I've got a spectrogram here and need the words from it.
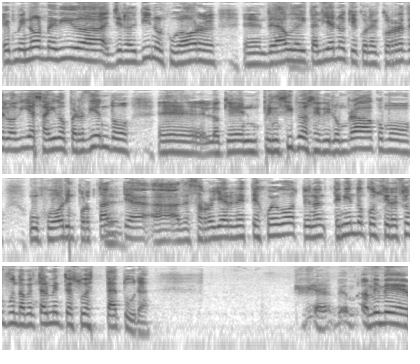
En menor medida Geraldino, el jugador eh, de Auda italiano que con el correr de los días ha ido perdiendo eh, lo que en principio se vislumbraba como un jugador importante a, a desarrollar en este juego, teniendo en consideración fundamentalmente su estatura. Mira, a mí me.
